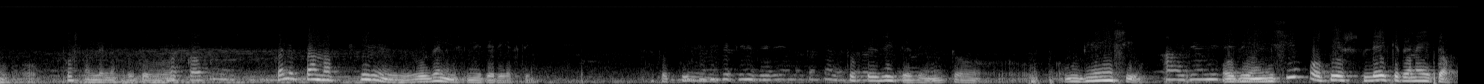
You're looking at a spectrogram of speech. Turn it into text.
ο, ο, πώς τον λένε αυτό το... Βοσκόπουλος. Καλέ πάμε, ποιο είναι, εγώ δεν είμαι στην εταιρεία αυτή. Θα το πει, Σε ποια εταιρεία είναι ο καθένας. το τώρα. παιδί παιδί μου, το ο Διονυσίου. Α, ο Διονύσης. Ο Διονυσίου, ο οποίος λέει και τον Αϊτό.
